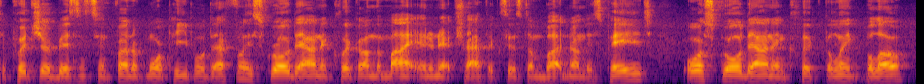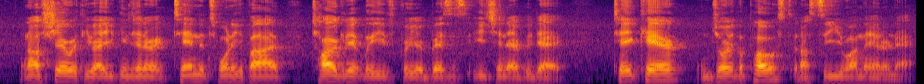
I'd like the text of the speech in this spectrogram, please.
to put your business in front of more people, definitely scroll down and click on the My Internet Traffic System button on this page, or scroll down and click the link below, and I'll share with you how you can generate 10 to 25 targeted leads for your business each and every day. Take care, enjoy the post, and I'll see you on the internet.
